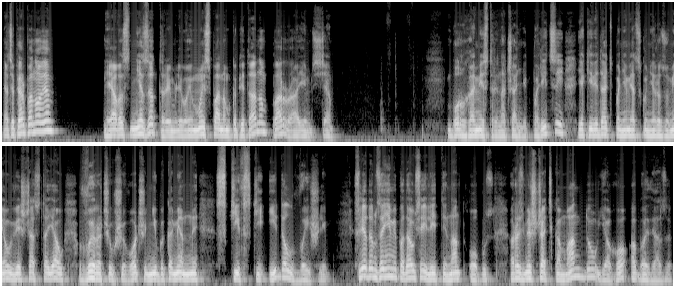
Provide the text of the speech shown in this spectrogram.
А цяпер панове, я вас не затрымліваю, мы з панам капітанам параімся бургамістры начальнік паліцыі які відаць по-нямецку не разумеў увесь час стаяў вырачыўшы вочы нібы каменны скіфскі ідал выйшлі следам за імі падаўся і лейтенант обус. Размяшчаць каманду яго абавязак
